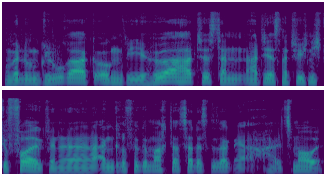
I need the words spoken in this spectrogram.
Und wenn du einen Glurak irgendwie höher hattest, dann hat dir das natürlich nicht gefolgt. Wenn du deine Angriffe gemacht hast, hat es gesagt, ja, halt's Maul.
